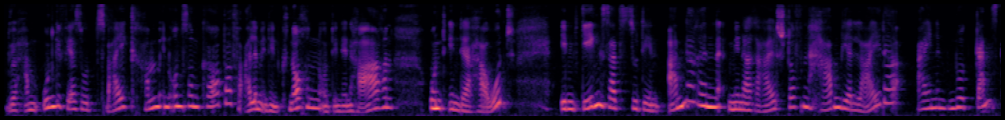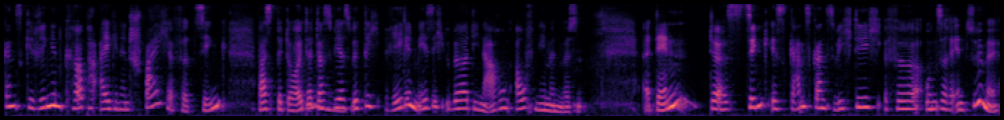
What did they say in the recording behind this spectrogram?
Wir haben ungefähr so zwei Gramm in unserem Körper, vor allem in den Knochen und in den Haaren und in der Haut. Im Gegensatz zu den anderen Mineralstoffen haben wir leider einen nur ganz, ganz geringen körpereigenen Speicher für Zink, was bedeutet, dass wir es wirklich regelmäßig über die Nahrung aufnehmen müssen. Äh, denn das Zink ist ganz, ganz wichtig für unsere Enzyme.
